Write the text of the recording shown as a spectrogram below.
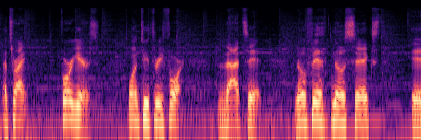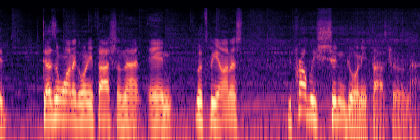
That's right, four gears. One, two, three, four. That's it. No fifth, no sixth. It doesn't want to go any faster than that. And let's be honest, you probably shouldn't go any faster than that.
